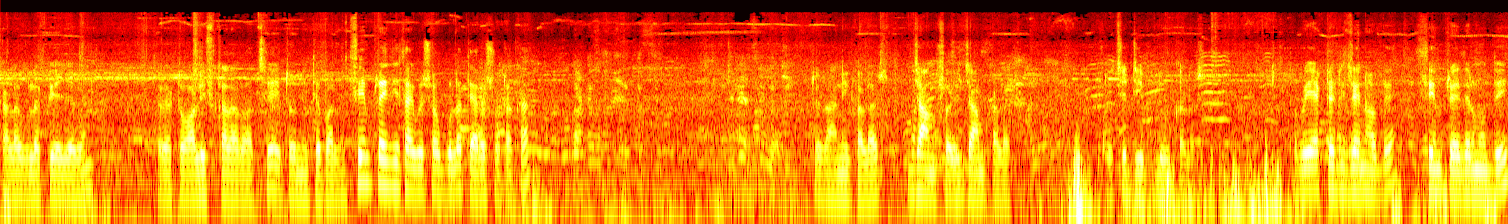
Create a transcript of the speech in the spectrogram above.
কালারগুলো পেয়ে যাবেন। তবে একটা অলিভ কালার আছে, এটাও নিতে পারবেন। সেম প্রাইসই থাকবে সবগুলো, তেরোশো টাকা। রানী কালার জাম সরি জাম কালার এটা হচ্ছে ডিপ ব্লু কালার তবে একটা ডিজাইন হবে সেম প্রাইজের মধ্যেই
